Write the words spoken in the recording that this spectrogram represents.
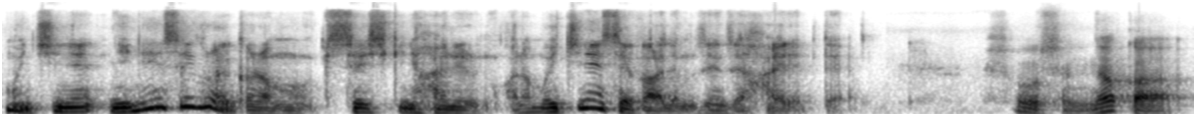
もう1年2年生ぐらいからもう正式に入れるのかな？もう1年生からでも全然入れて。そうですね。なんか、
